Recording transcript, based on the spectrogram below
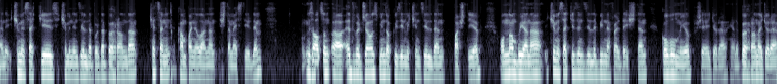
yəni 2008, 2000-ci ildə burada böhrandan keçən kampaniyalarla işləmək istirdim. Məsəl üçün Edward Jones 1922-ci ildən başlayıb, ondan bu yana 2008-ci ildə bir nəfər də işdən qovulmayıb şeyə görə, yəni böhrana görə.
